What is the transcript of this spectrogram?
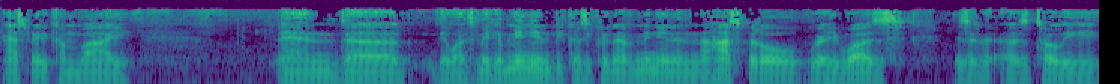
asked me to come by, and uh, they wanted to make a minyan because he couldn't have a minyan in the hospital where he was. Is it a, a totally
